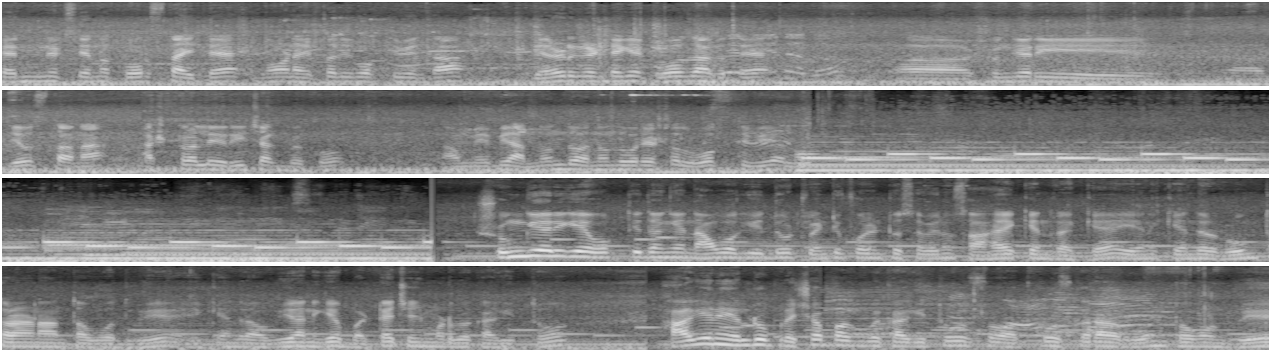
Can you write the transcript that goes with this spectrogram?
ಟೆನ್ ಮಿನಿಟ್ಸ್ ಏನೋ ತೋರಿಸ್ತಾ ಐತೆ. ನೋಡೋಣ ಎಷ್ಟೊತ್ತಿಗೆ ಹೋಗ್ತೀವಿ ಅಂತ. ಎರಡು ಗಂಟೆಗೆ ಕ್ಲೋಸ್ ಆಗುತ್ತೆ. ಶೃಂಗೇರಿ ದೇವಸ್ಥಾನ. ಅಷ್ಟರಲ್ಲಿ ರೀಚ್ ಆಗಬೇಕು. ನಾವು ಮೇ ಬಿ ಹನ್ನೊಂದು, ಹನ್ನೊಂದುವರೆ ಅಷ್ಟರಲ್ಲಿ ಹೋಗ್ತೀವಿ. ಅಲ್ಲಿ ಶೃಂಗೇರಿಗೆ ಹೋಗ್ತಿದ್ದಂಗೆ ನಾವು ಹೋಗಿದ್ದು ಟ್ವೆಂಟಿ ಫೋರ್ ಇಂಟು ಸೆವೆನ್ ಸಹಾಯ ಕೇಂದ್ರಕ್ಕೆ. ಏನಕ್ಕೆ ಅಂದರೆ ರೂಮ್ ತರೋಣ ಅಂತ ಹೋದ್ವಿ. ಏಕೆಂದರೆ ಅವ್ಯಾನಿಗೆ ಬಟ್ಟೆ ಚೇಂಜ್ ಮಾಡಬೇಕಾಗಿತ್ತು. ಹಾಗೆಯೇ ಎಲ್ಲರೂ ಫ್ರೆಶಪ್ ಆಗಬೇಕಾಗಿತ್ತು ಸೊ ಅದಕ್ಕೋಸ್ಕರ ರೂಮ್ ತೊಗೊಂಡ್ವಿ.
